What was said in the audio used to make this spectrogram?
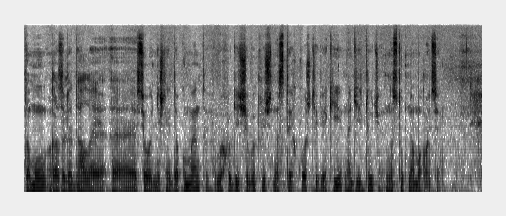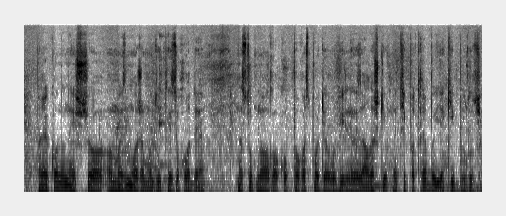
Тому розглядали сьогоднішній документ, виходячи виключно з тих коштів, які надійдуть в наступному році. Переконаний, що ми зможемо дійти згоди наступного року по розподілу вільних залишків на ті потреби, які будуть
